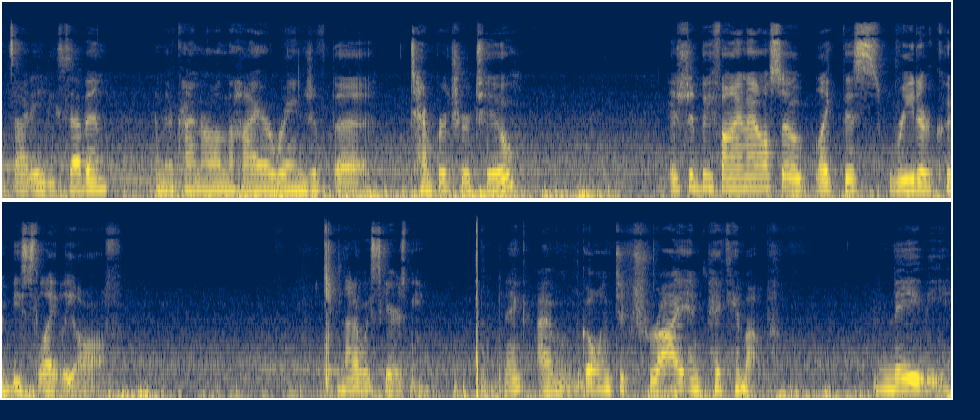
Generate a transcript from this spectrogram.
It's at 87 and they're kind of on the higher range of the temperature too. It should be fine. I also like this reader could be slightly off. And that always scares me. I think I'm going to try and pick him up. Maybe.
